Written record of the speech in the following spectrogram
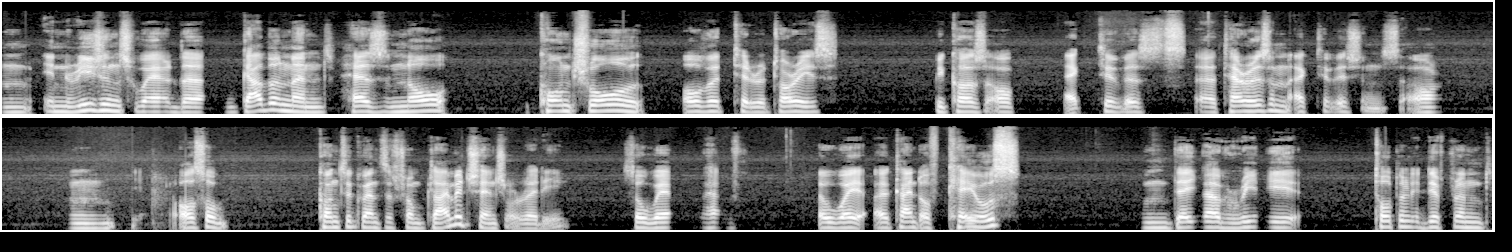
Um, in regions where the government has no control over territories because of activists, uh, terrorism activists, or um, also consequences from climate change already. So where you have a way, a kind of chaos, um, they have really totally different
